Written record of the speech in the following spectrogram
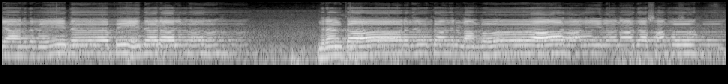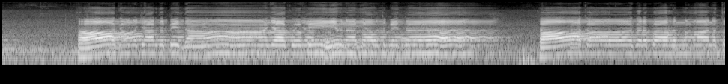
ਜਾਣਦ ਵੇਦ ਭੇਦ ਰਾਲਮ। ਨਿਰੰਕਾਰ ਨਿਰਵਕਾਰ ਨਿਰਲੰਭ ਆਦਾ ਨੀਲਾ ਨਾਦਾ ਸੰਭ ਤਾ ਕਉ ਚਾਰਦ ਭੇਦਾਂ, ਜਾ ਕੋ ਭੇਵ ਨਾ ਪਾਵਤ ਭੇਦਾ। ਤਾ ਕਾ ਕਿਰਪਾ ਹਨਮਾਨਤ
